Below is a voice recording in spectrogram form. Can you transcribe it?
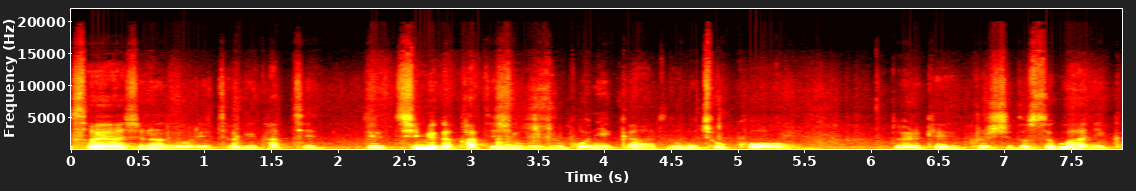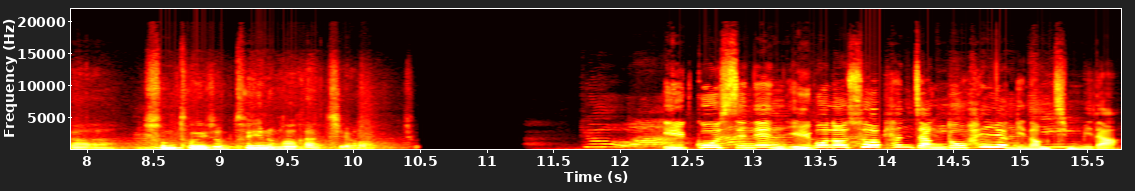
서예하시는 우리 저기 같이 취미가 같으신 분들 보니까 너무 좋고 또 이렇게 글씨도 쓰고 하니까 숨통이 좀 트이는 것 같죠. 읽고 쓰는 일본어 수업 현장도 활력이 넘칩니다.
